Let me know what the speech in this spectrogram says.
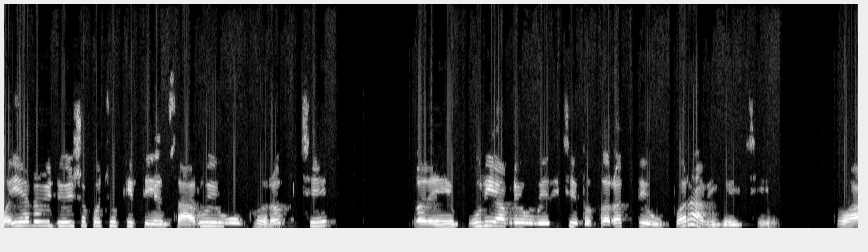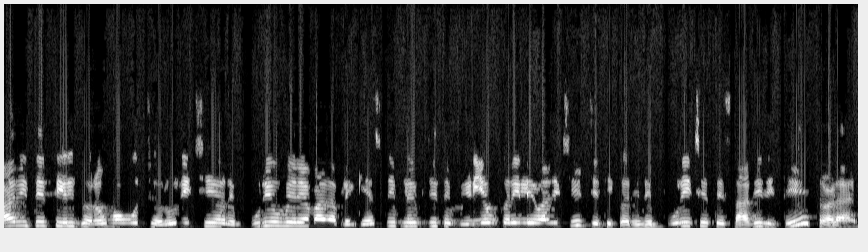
અહીંયા તમે જોઈ શકો છો કે તેલ સારું એવું ગરમ છે અને પૂરી આપણે ઉમેરી છે તો તરત તે ઉપર આવી ગઈ છે. તો આ રીતે તેલ ગરમ હોવું જરૂરી છે અને પૂરી ઉમેર્યા બાદ આપણે ગેસની ફ્લેમ છે તે મીડિયમ કરી લેવાની છે, જેથી કરીને પૂરી છે તે સારી રીતે તળાય.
